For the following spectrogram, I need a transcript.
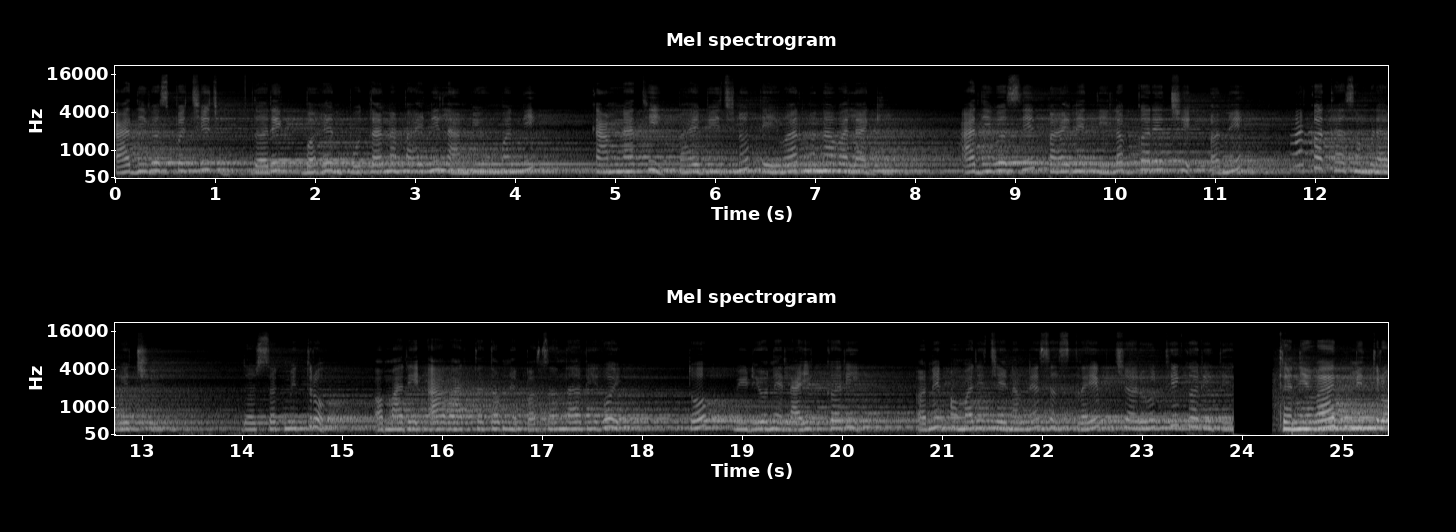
આ દિવસ પછી જ દરેક બહેન પોતાના ભાઈની લાંબી ઉંમરની કામનાથી ભાઈ બીજનો તહેવાર મનાવવા લાગી. આ દિવસે ભાઈને તિલક કરે છે અને આ કથા સંભળાવે છે. દર્શક મિત્રો, અમારી આ વાર્તા તમને પસંદ આવી હોય તો વિડીયોને લાઈક કરી અને અમારી ચેનલને સબસ્ક્રાઈબ જરૂરથી કરી દે ધન્યવાદ મિત્રો.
